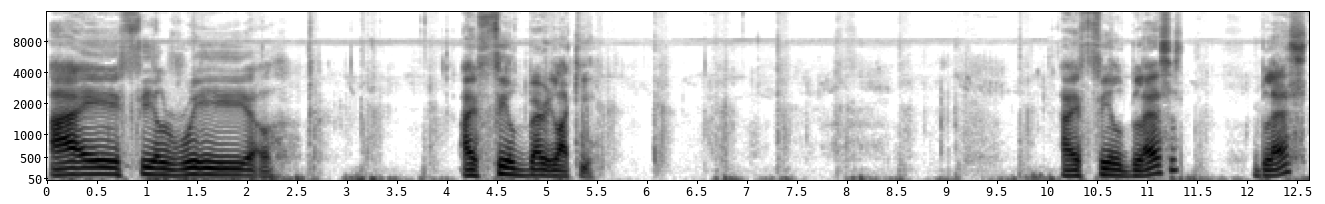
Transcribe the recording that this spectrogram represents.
I feel real. I feel very lucky. I feel blessed, blessed,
